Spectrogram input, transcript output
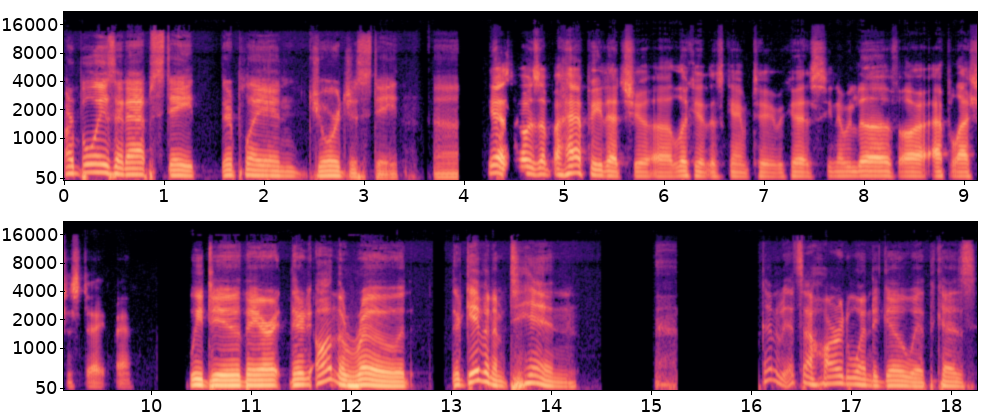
our boys at App State, they're playing Georgia State. Uh, yes, I was uh, happy that you're uh, looking at this game too because you know we love our Appalachian State, man. We do. They're they're on the road. They're giving them ten. Kind of, it's a hard one to go with because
